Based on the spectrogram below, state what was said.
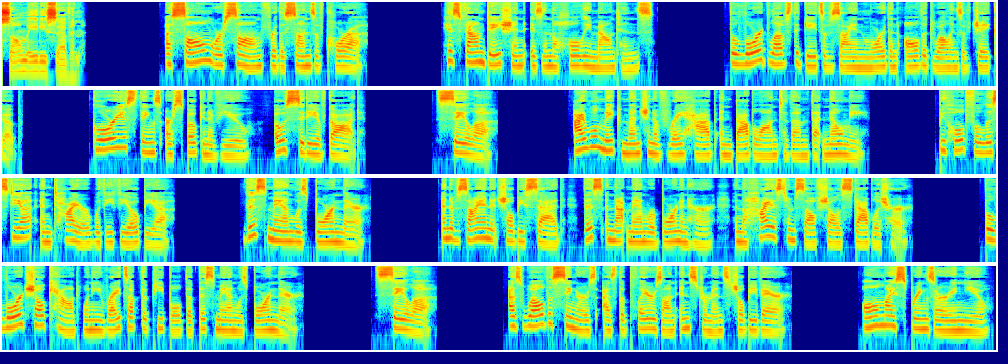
Psalm 87. A psalm or song for the sons of Korah. His foundation is in the holy mountains. The Lord loves the gates of Zion more than all the dwellings of Jacob. Glorious things are spoken of you, O city of God. Selah. I will make mention of Rahab and Babylon to them that know me. Behold Philistia and Tyre with Ethiopia. This man was born there. And of Zion it shall be said, This and that man were born in her, and the highest himself shall establish her. The Lord shall count when he writes up the people that this man was born there. Selah. As well the singers as the players on instruments shall be there. All my springs are in you.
